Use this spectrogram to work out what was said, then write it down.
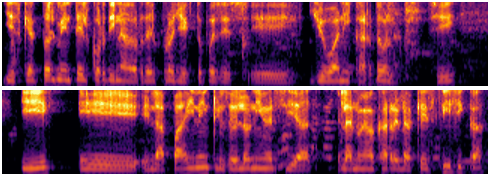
y es que actualmente el coordinador del proyecto pues es eh, Giovanni Cardona, ¿sí? Y eh, en la página incluso de la universidad, la nueva carrera que es física,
